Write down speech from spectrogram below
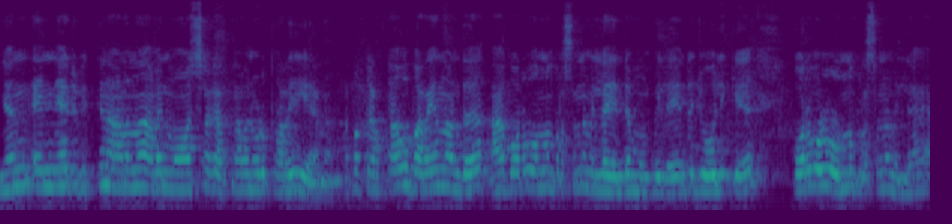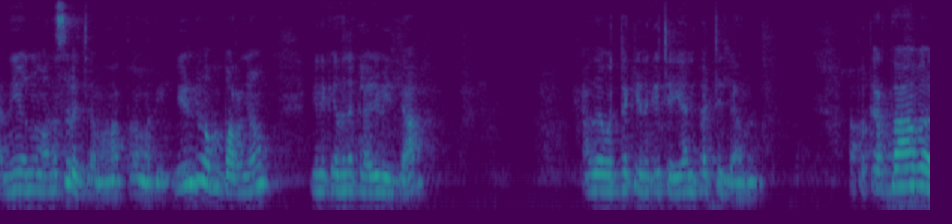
ഞാൻ എന്നെ ഒരു വിക്കനാണെന്ന് അവൻ മോശ കർത്താവിനോട് പറയുകയാണ്. അപ്പോൾ കർത്താവ് പറയുന്നുണ്ട് ആ കുറവൊന്നും പ്രശ്നമില്ല എന്റെ മുമ്പിൽ. എന്റെ ജോലിക്ക് കുറവുകളൊന്നും പ്രശ്നമില്ല. നീ ഒന്ന് മനസ്സ് വെച്ചാൽ മാത്രം മതി. വീണ്ടും അവൻ പറഞ്ഞു എനിക്കതിന് കഴിവില്ല. അത് ഒറ്റയ്ക്ക് എനിക്ക് ചെയ്യാൻ പറ്റില്ല എന്ന് അപ്പോൾ കർത്താവ്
